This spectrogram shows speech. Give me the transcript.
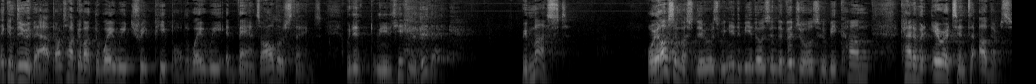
They can do that, but I'm talking about the way we treat people, the way we advance, all those things. We need, we need to teach them to do that. We must. What we also must do is we need to be those individuals who become kind of an irritant to others,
